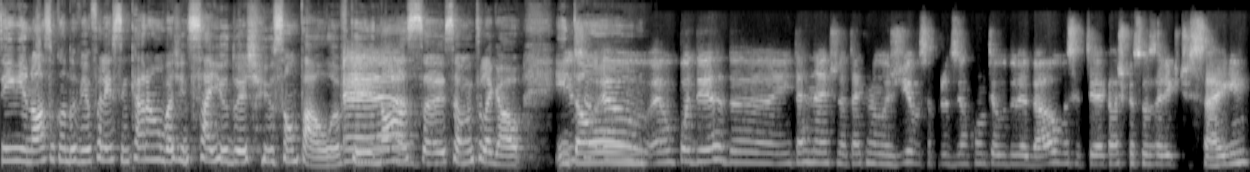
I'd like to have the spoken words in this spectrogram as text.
Sim, e nossa, quando eu vi, eu falei assim: caramba, a gente saiu do eixo Rio-São Paulo. Eu fiquei, é... nossa, isso é muito legal. Então. Isso é o, é o poder da internet, da tecnologia, você produzir um conteúdo legal, você ter aquelas pessoas ali que te seguem.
